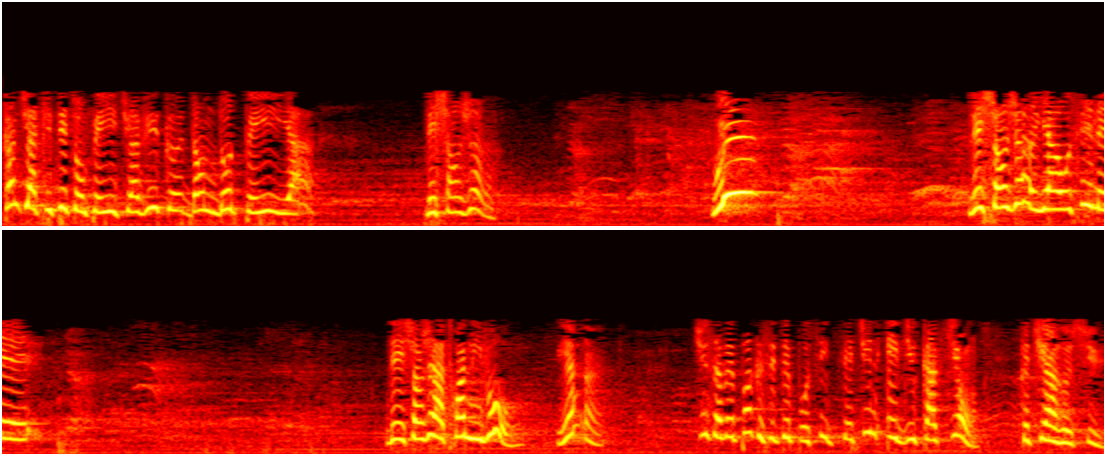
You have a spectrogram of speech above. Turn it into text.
Quand tu as quitté ton pays, tu as vu que dans d'autres pays, il y a les changeurs. Oui. Les changeurs, il y a aussi les, les changeurs à trois niveaux. Tu ne savais pas que c'était possible. C'est une éducation que tu as reçue.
